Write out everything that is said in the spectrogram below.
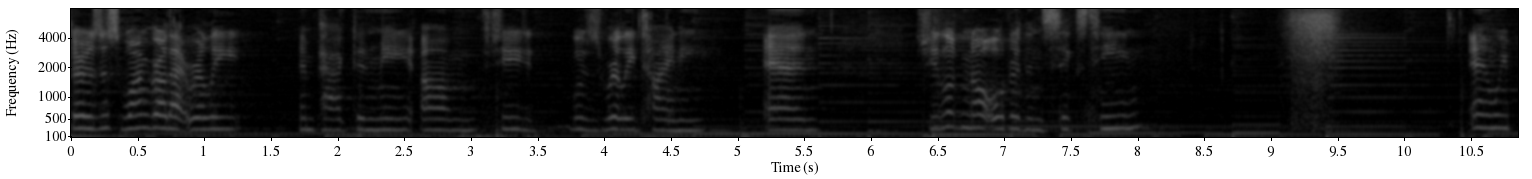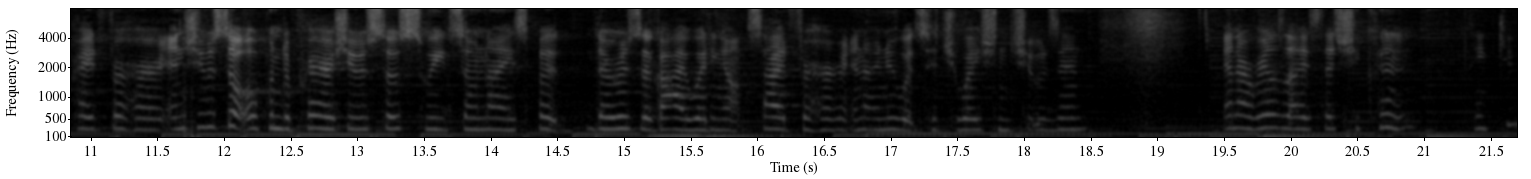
there was this one girl that really impacted me. Um, she was really tiny and she looked no older than 16 and we prayed for her. And she was so open to prayer. She was so sweet so nice. But there was a guy waiting outside for her and i knew what situation she was in. And i realized that she couldn't. Thank you.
